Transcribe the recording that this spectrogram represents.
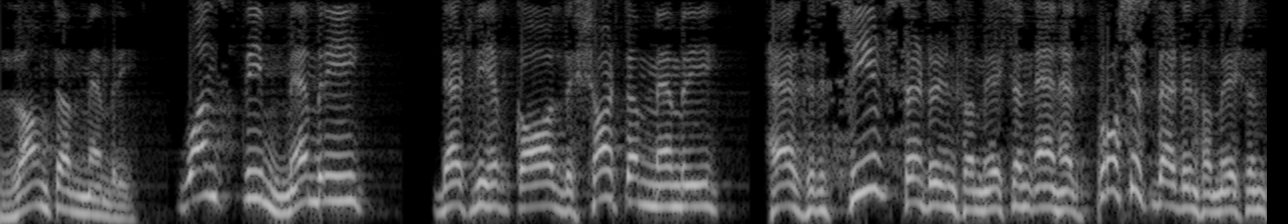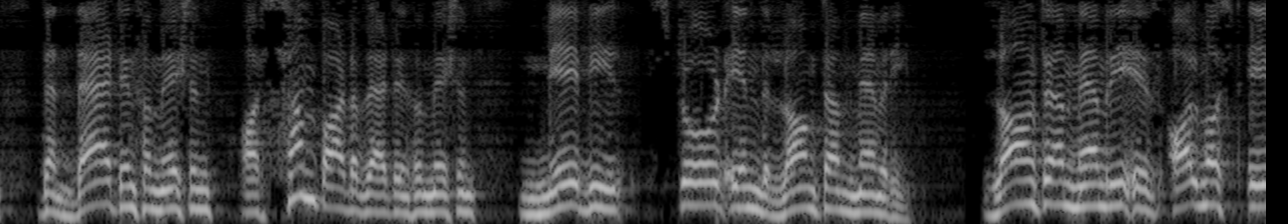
long term memory once the memory that we have called the short term memory has receive central information and has process that information then that information اور some part of that information may be stored in the long term memory long term memory is almost a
